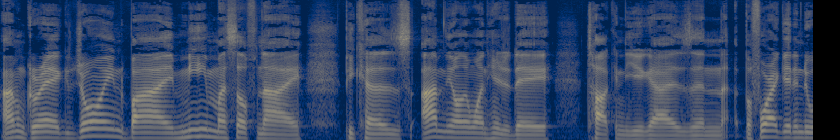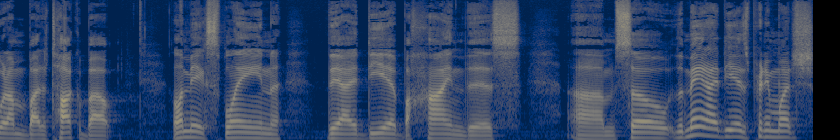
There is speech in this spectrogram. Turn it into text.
I'm Greg, joined by me, myself, and I, because I'm the only one here today talking to you guys. And before I get into what I'm about to talk about, let me explain the idea behind this. Um, so the main idea is pretty much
